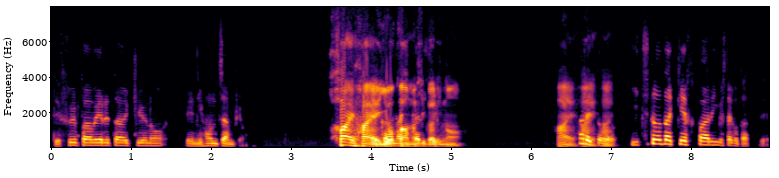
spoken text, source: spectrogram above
てスーパーウェルター級のえー日本チャンピオン。はいはい、横横浜浜光光の。はいは彼いはいと。一度だけスパーリングしたことあって。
